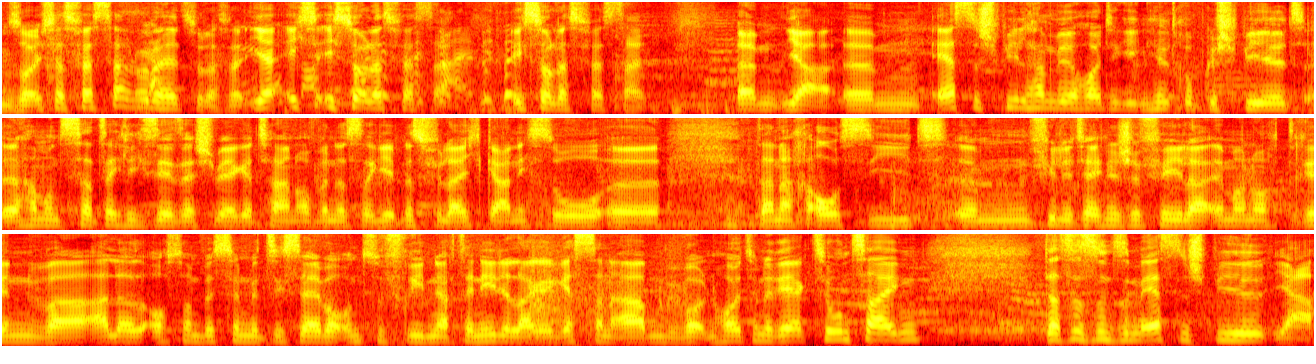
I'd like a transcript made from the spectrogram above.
soll ich das festhalten oder hältst du das? Ja, ich, ich soll das festhalten. Ich soll das festhalten. Ähm, ja, ähm, erstes Spiel haben wir heute gegen Hiltrup gespielt, äh, haben uns tatsächlich sehr, sehr schwer getan, auch wenn das Ergebnis vielleicht gar nicht so äh, danach aussieht. Ähm, viele technische Fehler immer noch drin, war alle auch so ein bisschen mit sich selber unzufrieden nach der Niederlage gestern Abend. Wir wollten heute eine Reaktion zeigen. Das ist uns im ersten Spiel ja,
